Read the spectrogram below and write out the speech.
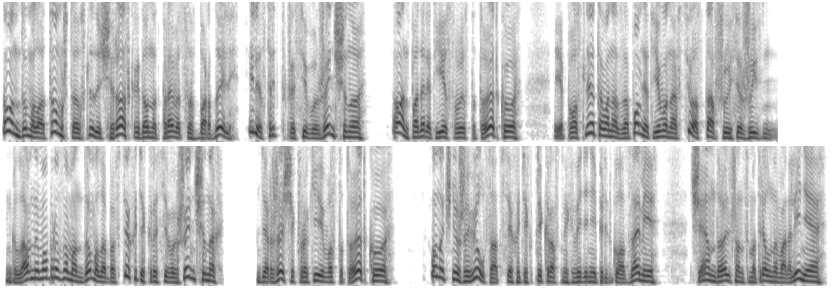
Он думал о том, что в следующий раз, когда он отправится в бордель или встретит красивую женщину, он подарит ей свою статуэтку, и после этого она запомнит его на всю оставшуюся жизнь. Главным образом он думал обо всех этих красивых женщинах, держащих в руке его статуэтку. Он очень оживился от всех этих прекрасных видений перед глазами. Чем дольше он смотрел на Ван Линя,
